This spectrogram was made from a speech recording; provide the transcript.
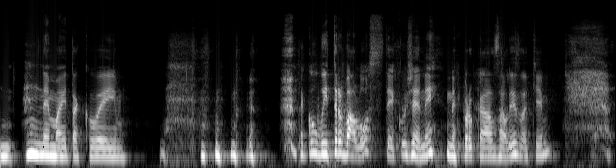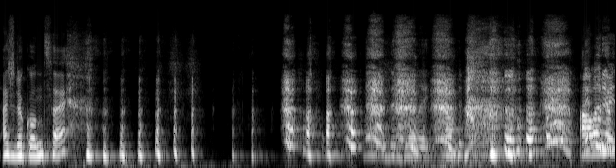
nemají takový takovou vytrvalost jako ženy, neprokázali zatím, až do konce. Ale my,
